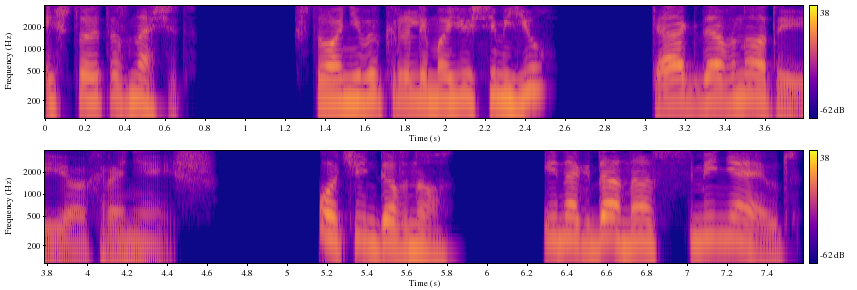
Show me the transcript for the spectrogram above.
И что это значит? Что они выкрали мою семью? Как давно ты ее охраняешь? Очень давно. Иногда нас сменяют,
